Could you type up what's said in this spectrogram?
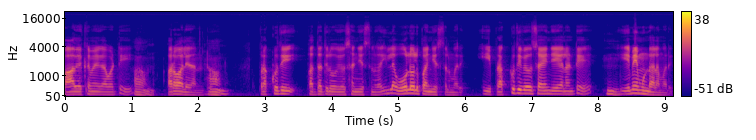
పావు ఎకరమే కాబట్టి అవును. పర్వాలేదు అన్నట్టు. అవును. ప్రకృతి పద్ధతిలో వ్యవసాయం చేస్తున్నారు కదా ఇలా ఓలోలు పని చేస్తారు మరి. ఈ ప్రకృతి వ్యవసాయం చేయాలంటే ఏమేమి ఉండాలి మరి?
